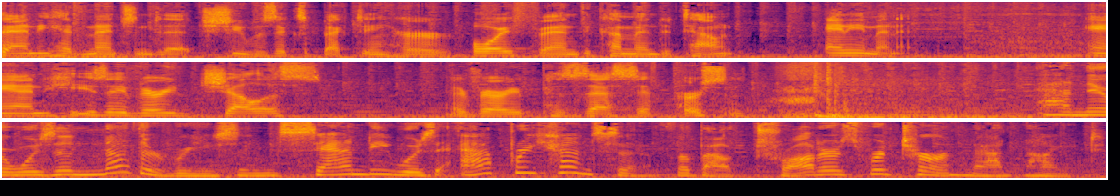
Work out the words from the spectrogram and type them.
Sandy had mentioned that she was expecting her boyfriend to come into town any minute. And he's a very jealous, a very possessive person. And there was another reason Sandy was apprehensive about Trotter's return that night.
